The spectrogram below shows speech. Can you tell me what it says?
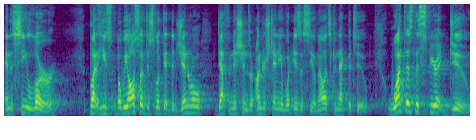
and the sealer, but, he's, but we also have just looked at the general definitions or understanding of what is a seal. Now let's connect the two. What does the spirit do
